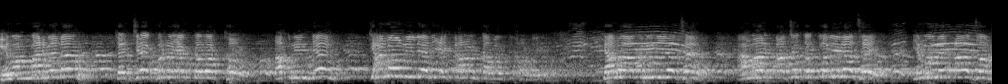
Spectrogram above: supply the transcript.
ইমাম মানবে না? তো যে কোনো একটা অর্থ আপনি দেন, কেন নিলেন? এই কারণটা বলতে হবে। কেন আপনি নিয়েছেন? আমার কাছে তো দলিল আছে, ইমামে আজম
